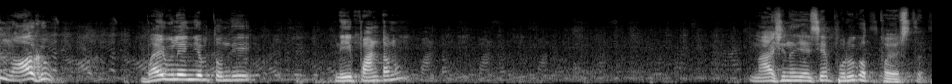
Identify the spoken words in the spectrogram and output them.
నాకు బైబిల్ ఏం చెబుతుంది? నీ పంటను నాశనం చేసే పురుగు ఉద్భవిస్తుంది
